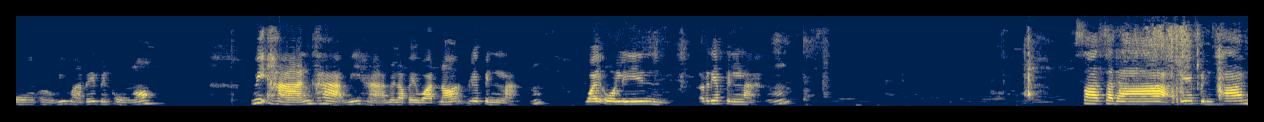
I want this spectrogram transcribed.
องค์เออวิมานเรียกเป็นองค์เนาะวิหารค่ะ วิหารเวลาไปวัดเนาะเรียกเป็นหลังไวโอลิน เรียกเป็นหลัง ศาสดา เรียกเป็นท่าน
